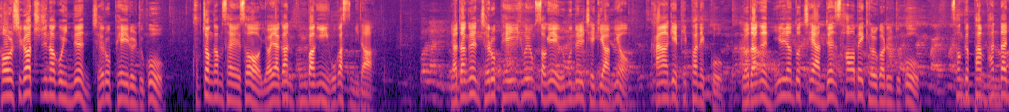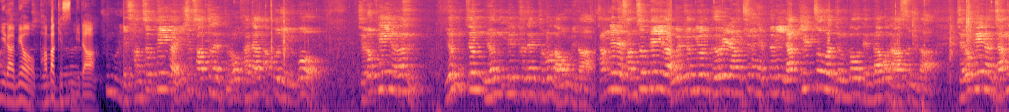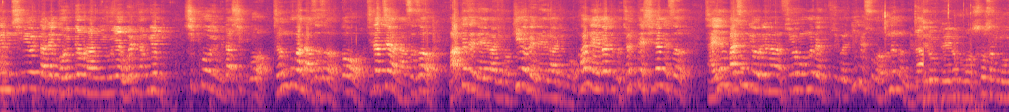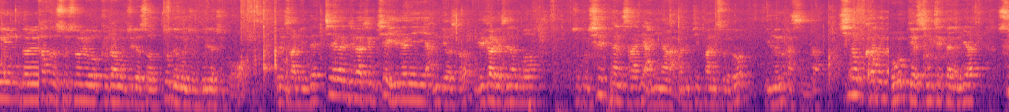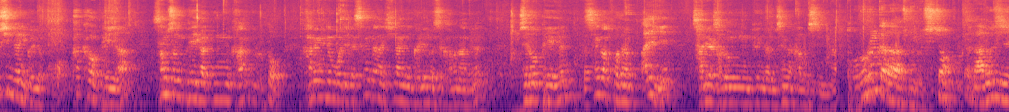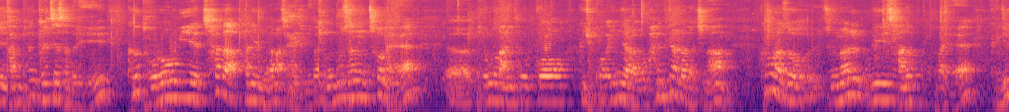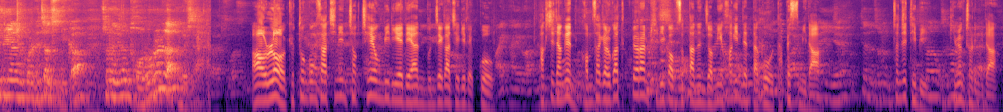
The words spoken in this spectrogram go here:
서울시가 추진하고 있는 제로페이를 두고 국정감사에서 여야 간 공방이 오갔습니다. 야당은 제로페이 효용성에 의문을 제기하며 강하게 비판했고 여당은 1년도 채 안 된 사업의 결과를 두고 성급한 판단이라며 반박했습니다. 삼성페이가 24%로 가장 압도적이고 제로페이는 0.01%로 나옵니다. 작년에 삼성페이가 월 평균 거래량을 추정했더니 약 1조 원 정도 된다고 나왔습니다. 제로페이는 작년 12월 달에 도입되고 난 이후에 월 평균 19억입니다. 19억. 정부가 나서서 또 지자체가 나서서 마켓에 대해 가지고 기업에 대해 가지고 관여해 가지고 절대 시장에서 자연 발생기 어려는 수요 공급의 급식을 이길 수가 없는 겁니다. 제로페이는 뭐 소상공인들 카드 수수료 부담을 줄여서 소득을 좀 늘려주고 그런 사업인데 시행한 지가 지금 채 1년이 안 되어서 일각에서는 뭐 조금 실패한 사업이 아니냐라는 비판 소리도 있는 것 같습니다. 신용카드가 보급돼서 정책되는 게약 수십 년이 걸렸고 카카오페이나 삼성페이 같은 가격도 가맹정보제에 상당한 시간이 걸린 것을 감안하면 제로페이는 생각보다는 빨리 자리를 잡은 편이라 좀 생각하고 있습니다. 도로를 깔아주는 것이죠. 나머지 간편 결제사들이 그 도로 위에 차가 다니는 거나 마찬가지입니다. 경부선 처음에 어, 비용도 많이 들었고 그 효과가 있냐라고 비난을 받았지만 그러고 나서 정말 우리 산업화에 굉장히 중요한 역할을 했지 않습니까? 저는 이런 도로를 낳는 것이다. 아울러 교통공사 친인척 채용 비리에 대한 문제가 제기됐고 박 시장은 검사 결과 특별한 비리가 없었다는 점이 확인됐다고 답했습니다. 천지TV 김영철입니다.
